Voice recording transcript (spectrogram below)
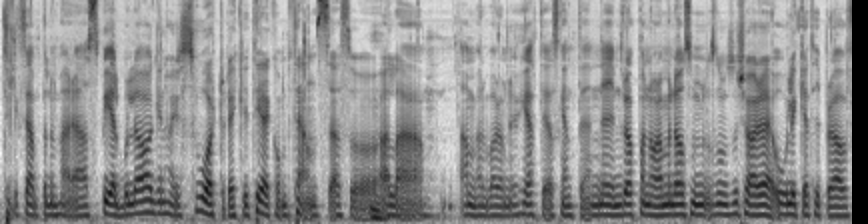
Till exempel de här spelbolagen har ju svårt att rekrytera kompetens. Alltså Mm. alla, men vad de nu heter, jag ska inte namedroppa några, men de som, de som kör olika typer av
